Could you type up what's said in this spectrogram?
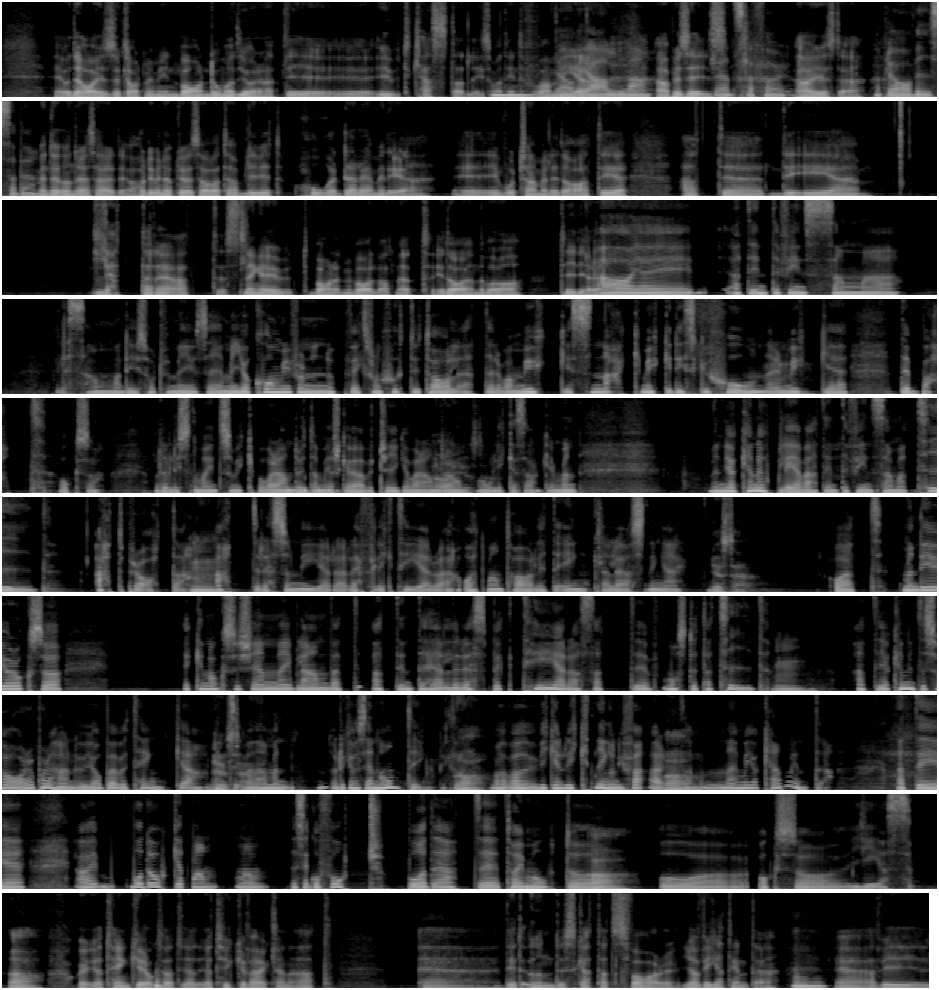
och det har ju såklart med min barndom att göra, att bli eh, utkastad, liksom, att inte få vara med. Det har vi alla ja, precis. rädsla för. Ja, just det. Att bli avvisade. Men då undrar jag så här, har du en upplevelse av att det har blivit hårdare med det eh, i vårt samhälle idag? Att det, att eh, det är lättare att slänga ut barnet med badvattnet idag än det var tidigare? Ja, är, att det inte finns samma eller samma, det är svårt för mig att säga, men jag kommer ju från en uppväxt från 70-talet där det var mycket snack, mycket diskussioner, mm. mycket debatt också. Och då lyssnar man inte så mycket på varandra utan mer ska övertyga varandra ja, om olika saker. Men, men jag kan uppleva att det inte finns samma tid att prata, mm. att resonera, reflektera och att man tar lite enkla lösningar. Just det. Och att, men det gör också jag kan också känna ibland att, att det inte heller respekteras att det måste ta tid. Mm. Att jag kan inte svara på det här nu, jag behöver tänka. Att, men, du kan väl säga någonting? Liksom. Ja. Va, va, vilken riktning ungefär? Ja. Så, nej, men jag kan inte. Att det är ja, både och, att man, man, det ska gå fort. Både att eh, ta emot och, ja. och också ges. Ja, och jag tänker också att jag, jag tycker verkligen att det är ett underskattat svar. Jag vet inte. Mm. Eh, att vi,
